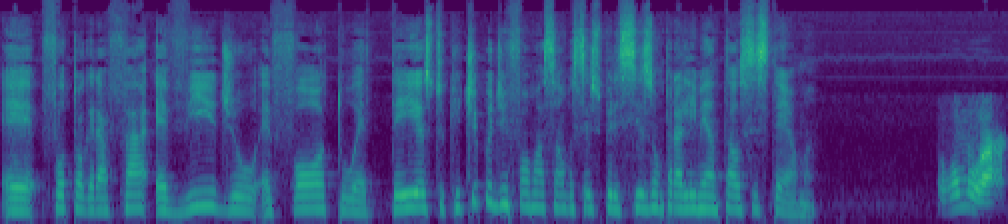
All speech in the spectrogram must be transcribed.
é, fotografar? É vídeo, é foto, é texto? Que tipo de informação vocês precisam para alimentar o sistema? Então, vamos lá.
